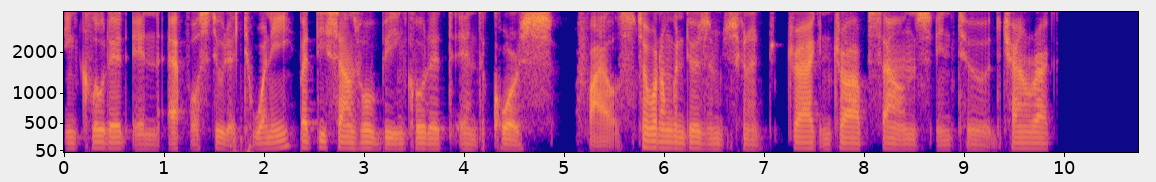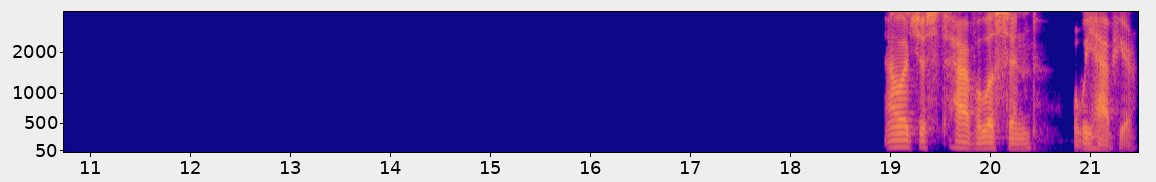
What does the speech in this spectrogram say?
included in FL Studio 20, but these sounds will be included in the course files. So what I'm going to do is I'm just going to drag and drop sounds into the channel rack. Now let's just have a listen what we have here.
